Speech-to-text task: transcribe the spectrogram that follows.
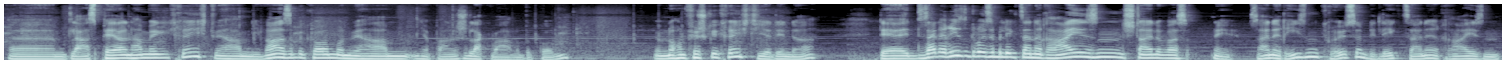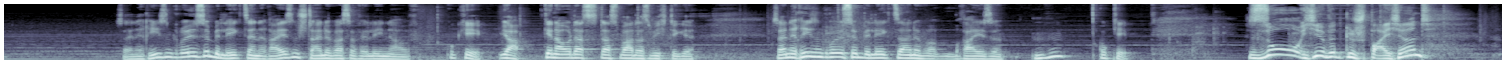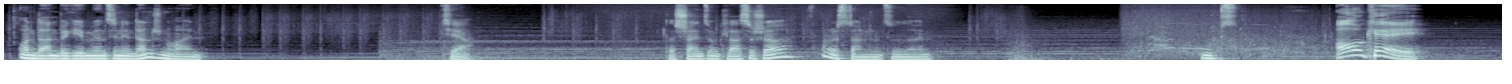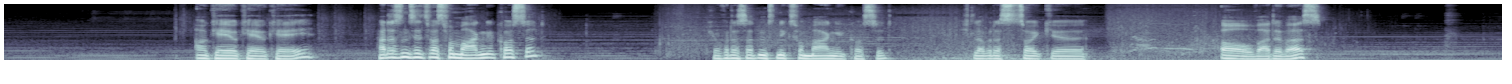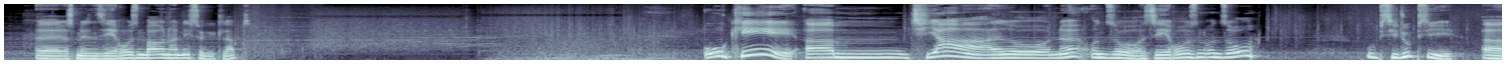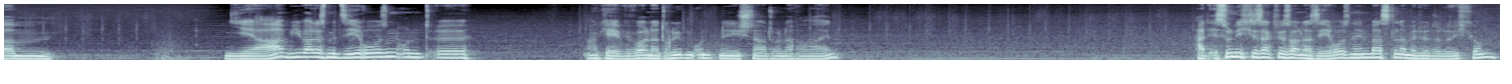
Ähm, Glasperlen haben wir gekriegt. Wir haben die Vase bekommen und wir haben japanische Lackware bekommen. Wir haben noch einen Fisch gekriegt. Hier, den da. Der, seine Riesengröße belegt seine Reisen. Steile was... Nee, seine Riesengröße belegt seine Reisen. Seine Riesengröße belegt seine Reisen steile Wasserfälle hinauf. Okay, ja, genau das, das war das Wichtige. Seine Riesengröße belegt seine Reise. Mhm, okay. So, hier wird gespeichert. Und dann begeben wir uns in den Dungeon rein. Tja. Das scheint so ein klassischer Forest Dungeon zu sein. Ups. Okay. Okay, okay, okay. Hat das uns jetzt was vom Magen gekostet? Ich hoffe, das hat uns nichts vom Magen gekostet. Ich glaube, das Zeug... Äh oh, warte, was? Äh, das mit den Seerosen bauen hat nicht so geklappt. Okay, ähm, tja, also, ne, und so, Seerosen und so. Upsi-dupsi, ähm, ja, wie war das mit Seerosen und, äh... Okay, wir wollen da drüben unten in die Statue nachher rein. Hat Issu nicht gesagt, wir sollen da Seerosen hinbasteln, damit wir da durchkommen?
